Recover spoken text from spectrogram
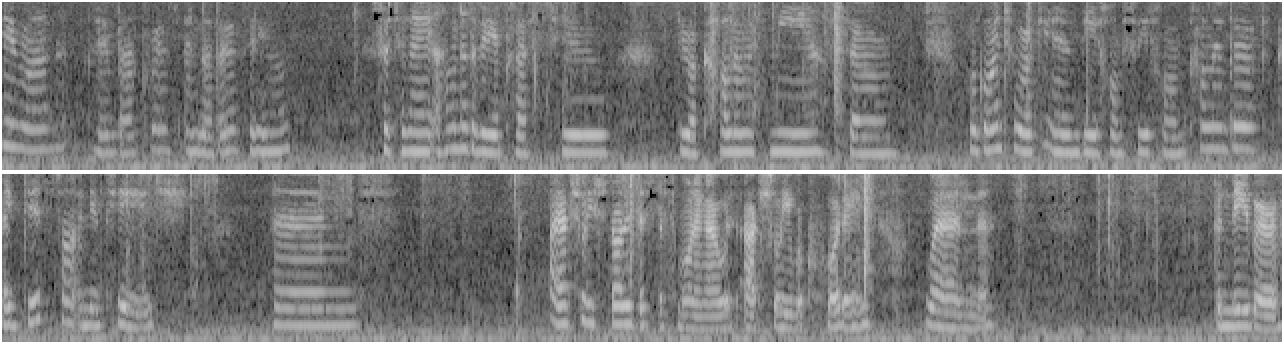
Hey everyone, I'm back with another video. So today I have another video class to do a color with me. So we're going to work in the Home Sweet Home coloring book. I did start a new page and I actually started this this morning. I was actually recording when the neighbor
